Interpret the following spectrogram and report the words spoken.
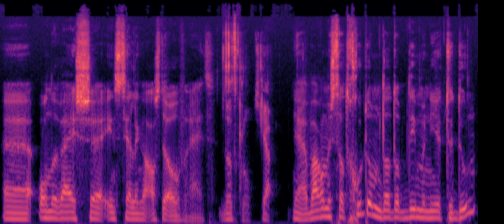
uh, onderwijsinstellingen als de overheid. Dat klopt, ja. Ja, waarom is dat goed om dat op die manier te doen?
